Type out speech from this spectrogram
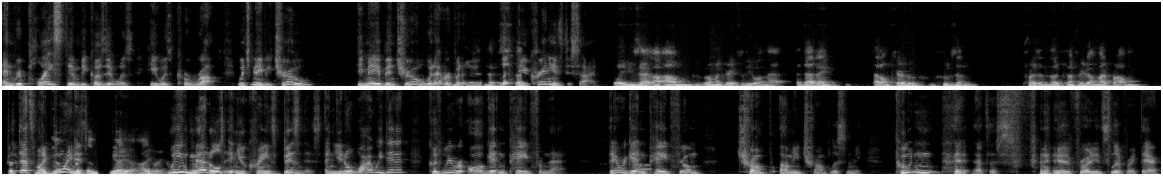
and replaced him because it was he was corrupt, which may be true. He may have been true, whatever, but yeah, that's, let the Ukrainians decide. yeah, exactly. I- I'm I'm agreed with you on that. That ain't. I don't care who who's in president of the country. Not my problem. But that's my That- point is that's- yeah, yeah, I agree. we meddled in Ukraine's business. And you know why we did it? Because we were all getting paid from that. They were getting paid from Trump. I mean, Trump, listen to me. Putin, that's a Freudian slip right there.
